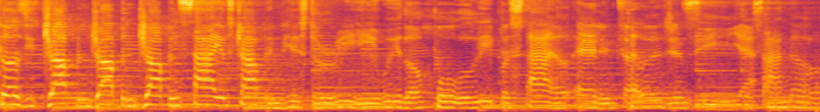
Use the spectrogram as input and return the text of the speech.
Because he's dropping, dropping, dropping science, dropping history with a whole heap of style and intelligence. Yes, I know.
